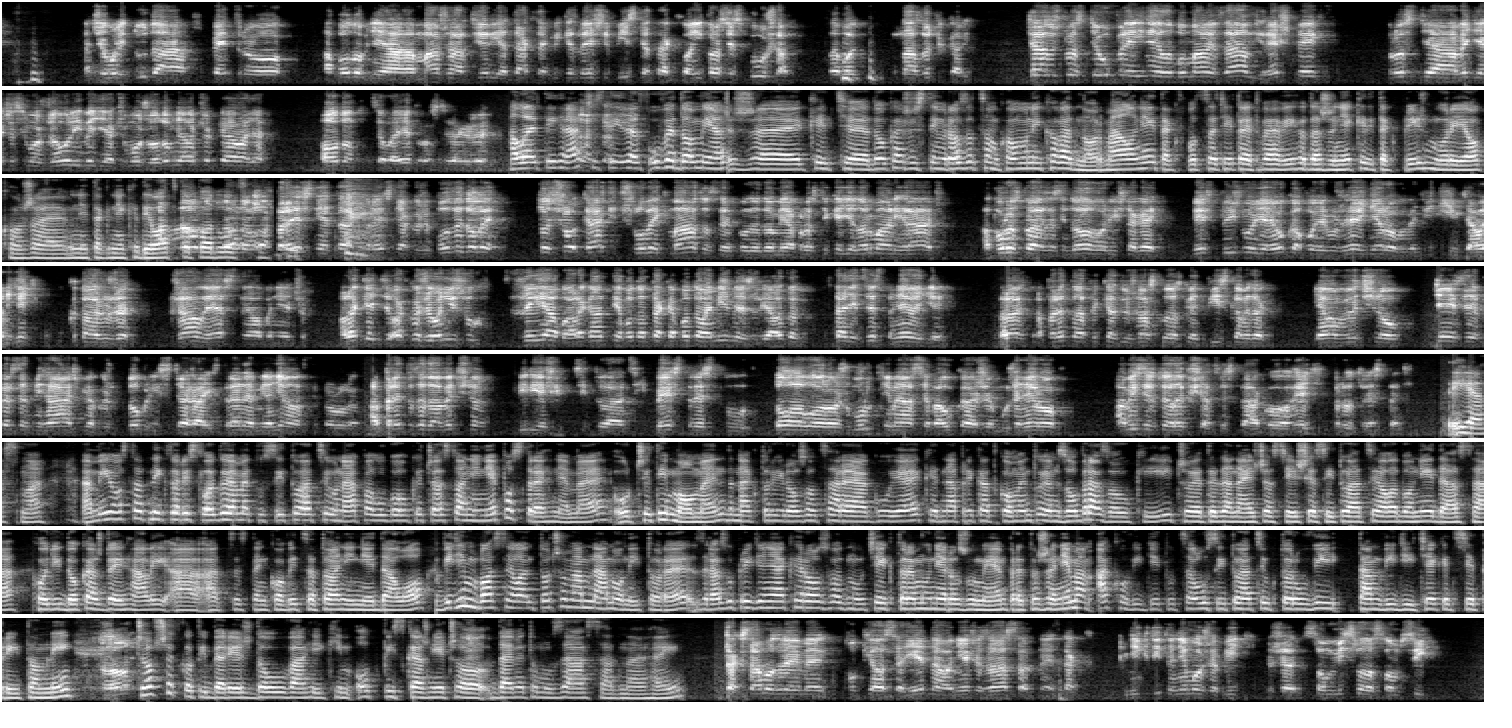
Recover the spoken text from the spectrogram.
a čo boli Duda, Petro a podobne a Mažar, Jerry a tak, tak my keď sme išli pískať, tak oni proste skúšali, lebo nás očakali. Teraz už proste úplne iné, lebo máme vzájomný rešpekt, proste a vedia, čo si môžu dovoliť, vedia, čo môžu odo mňa očakávať a o tom to celé je proste, takže... Ale tí hráči si zase uvedomia, že keď dokážeš s tým rozhodcom komunikovať normálne, tak v podstate to je tvoja výhoda, že niekedy tak prižmúri oko, že mne tak niekedy lacko pod ľudským. presne tak, presne, akože podvedome, to člo, každý človek má to svoje podvedomie a proste keď je normálny hráč a porozprávaš sa s ním dohovoríš, tak aj vieš prižmúriť aj oko a povieš, že hej, nerob, veď vidím ťa. Oni hneď ukážu, že žále jasné alebo niečo. Ale keď akože oni sú zlí alebo arogantní a potom tak a potom aj my sme zlí, ale to tady cesta nevedie. A preto napríklad už na Slovensku, keď pískame, tak ja mám väčšinou 99% hráčmi akože dobrý vzťah aj s trénermi, ja nemám s tým problém. A preto sa dá väčšinou vyriešiť situácii bez trestu, dohovor, žmurkneme na seba, ukážem mu, že nerob, a myslím, že to je lepšia cesta, ako hneď prvú trestať. Jasné. A my ostatní, ktorí sledujeme tú situáciu na palubovke, často ani nepostrehneme určitý moment, na ktorý rozhodca reaguje, keď napríklad komentujem z obrazovky, čo je teda najčastejšia situácia, lebo nedá sa chodiť do každej haly a, a cez ten COVID sa to ani nedalo. Vidím vlastne len to, čo mám na monitore. Zrazu príde nejaké rozhodnutie, ktorému nerozumiem, pretože nemám ako vidieť tú celú situáciu, ktorú vy tam vidíte, keď ste prítomní. No. Čo všetko ty berieš do úvahy, kým odpískaš niečo, dajme tomu zásadné? hej? Tak samozrejme, pokiaľ sa jedná o niečo zásadné, tak nikdy to nemôže byť, že som myslel som si.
